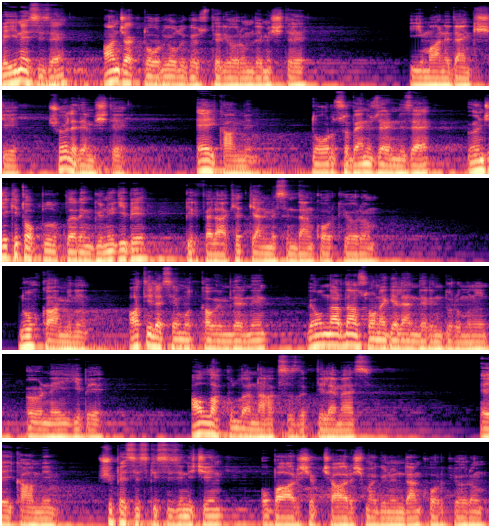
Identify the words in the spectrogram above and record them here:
ve yine size ancak doğru yolu gösteriyorum demişti. İman eden kişi şöyle demişti. Ey kavmim! Doğrusu ben üzerinize önceki toplulukların günü gibi bir felaket gelmesinden korkuyorum. Nuh kavminin, At ile Semud kavimlerinin ve onlardan sonra gelenlerin durumunun örneği gibi. Allah kullarına haksızlık dilemez. Ey kavmim! Şüphesiz ki sizin için o bağırışıp çağrışma gününden korkuyorum.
